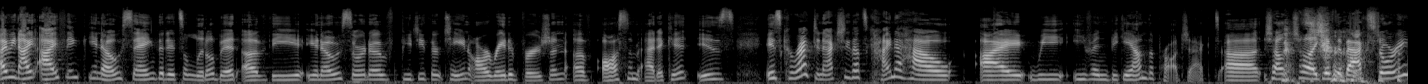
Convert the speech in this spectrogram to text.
I mean, I, I think, you know, saying that it's a little bit of the, you know, sort of PG 13 R rated version of awesome etiquette is is correct. And actually, that's kind of how I we even began the project. Uh, shall shall I give the backstory?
